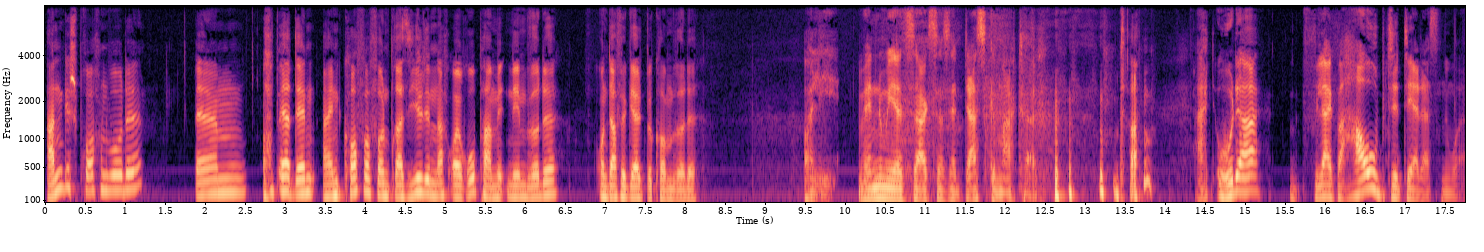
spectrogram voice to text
angesprochen wurde, ähm, ob er denn einen Koffer von Brasilien nach Europa mitnehmen würde und dafür Geld bekommen würde. Olli, wenn du mir jetzt sagst, dass er das gemacht hat. Dann Ach, oder vielleicht behauptet der das nur.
